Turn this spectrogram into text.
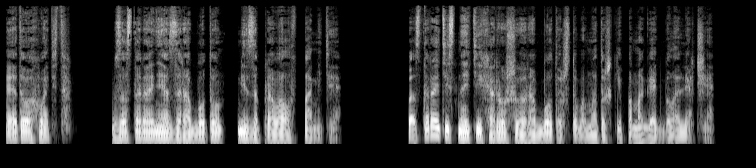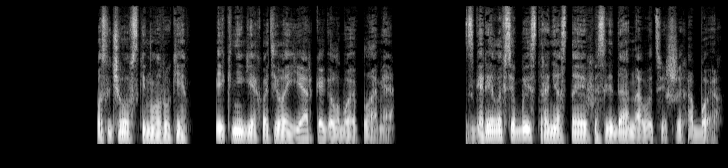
Этого хватит. За старания, за работу и за провал в памяти. Постарайтесь найти хорошую работу, чтобы матушке помогать было легче. После чего вскинул руки, и книги охватило яркое голубое пламя. Сгорело все быстро, не оставив и следа на выцветших обоях.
